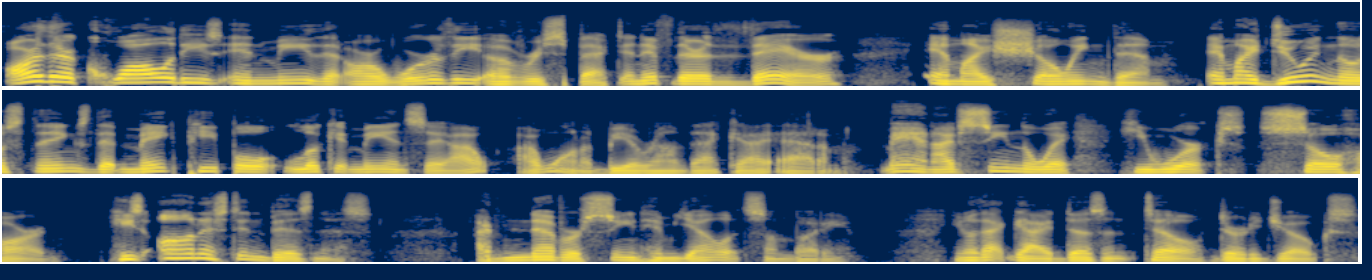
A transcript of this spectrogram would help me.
Are there qualities in me that are worthy of respect? And if they're there, am I showing them? Am I doing those things that make people look at me and say, I, I want to be around that guy, Adam? Man, I've seen the way he works so hard. He's honest in business. I've never seen him yell at somebody. You know that guy doesn't tell dirty jokes.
